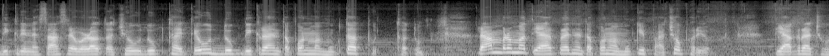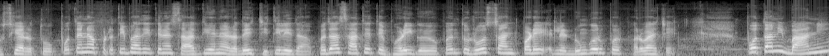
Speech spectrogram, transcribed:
દીકરીને સાસરે વળાવતા જેવું દુઃખ થાય તેવું જ દુઃખ દીકરાને તપોનમાં મૂકતા થતું. રામબ્રહ્મ ત્યાગરાજને તપોનમાં મૂકી પાછો ફર્યો. ત્યાગરાજ હોશિયાર હતો. પોતાના પ્રતિભાથી તેને સાધી અને હૃદય જીતી લીધા. બધા સાથે તે ભળી ગયો, પરંતુ રોજ સાંજ પડે એટલે ડુંગર ઉપર ફરવા જાય. પોતાની બાની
